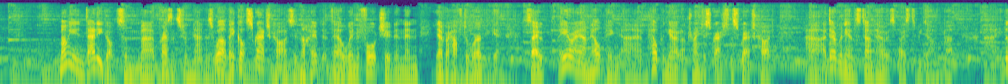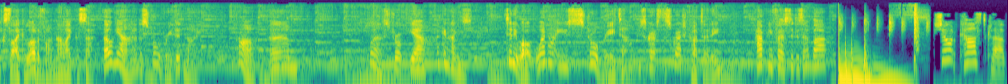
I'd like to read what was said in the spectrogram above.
Mummy and Daddy got some uh, presents from Nan as well. They got scratch cards in the hope that they'll win a fortune and then never have to work again. So here I am helping, uh, helping out on trying to scratch the scratch card. Uh, I don't really understand how it's supposed to be done, but uh, it looks like a lot of fun. I like the sound. Oh yeah, I had a strawberry, didn't I? Oh, um, well, straw. Yeah, I can hang this. Tell you what, why I use strawberry to help you scratch the scratch card, Daddy? Happy 1st of December! Short Cast Club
